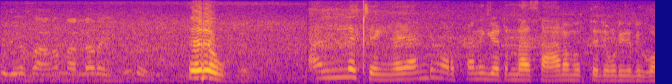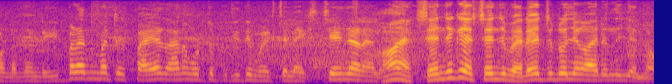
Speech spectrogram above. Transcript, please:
പുതിയ സാധനം നല്ല റേറ്റ് തരും. നല്ല ചെങ്ങയാന്റെ വർത്താനം കേട്ടിട്ട് ആ സാധനം മൊത്തം കൂടി കൊണ്ടുവന്നുണ്ട് ഇവിടെ മറ്റേ പഴയ സാധനം കൊടുത്ത് പുതിയത് മേടിച്ചല്ല? എക്സ്ചേഞ്ച് ആണല്ലോ. ആ എക്സ്ചേഞ്ച് എക്സ്ചേഞ്ച് വില വെച്ചിട്ട് വലിയ കാര്യമൊന്നുമില്ലല്ലോ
